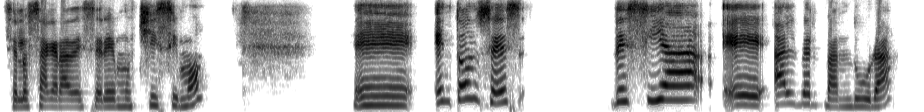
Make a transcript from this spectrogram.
se los agradeceré muchísimo. Eh, entonces, decía eh, Albert Bandura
